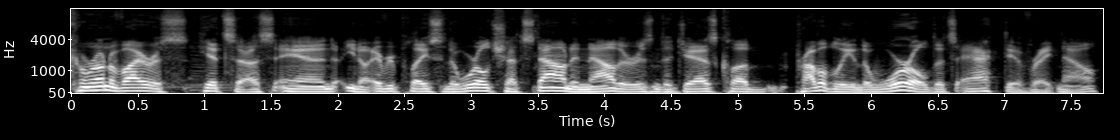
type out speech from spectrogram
Coronavirus hits us and you know every place in the world shuts down and now there isn't a jazz club probably in the world that's active right now.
